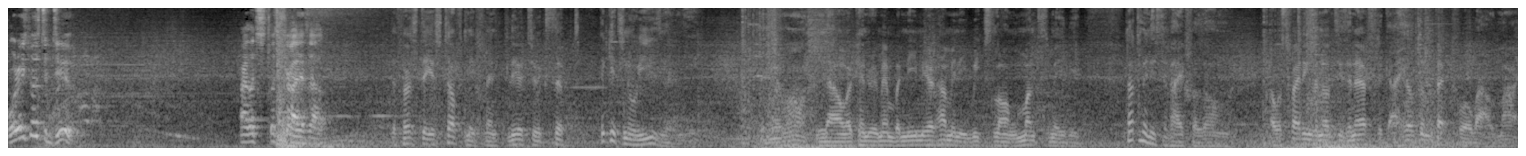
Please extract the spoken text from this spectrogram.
What are we supposed to do? Alright, let's let's try this out. The first day is tough, my friend. Clear to accept. It gets no easier, me. Now I can remember Nemir how many weeks long, months maybe. Not many survive for long. I was fighting the Nazis in Africa. I held them back for a while. My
